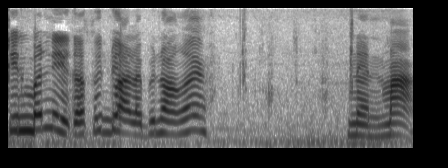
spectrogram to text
กินเบอร์นี่กับสุดยอดเลยพี่น้องเอ้ยแน่นมาก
